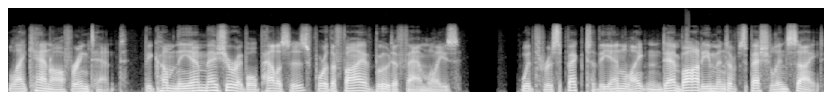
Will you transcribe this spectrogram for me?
like an offering tent, become the immeasurable palaces for the five Buddha families. With respect to the enlightened embodiment of special insight,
